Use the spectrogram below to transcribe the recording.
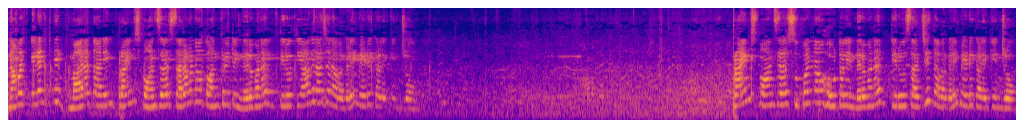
நமது இளைஞர் மாரத்தானின் பிரைம் ஸ்பான்சர் சரவணா கான்கிரீட்டின் நிறுவனர் திரு தியாகராஜன் அவர்களை மேடை அழைக்கின்றோம் பிரைம் ஸ்பான்சர் சுபர்ணா ஹோட்டலின் நிறுவனர் திரு சர்ஜித் அவர்களை மேடைக்கலைக்கின்றோம்.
